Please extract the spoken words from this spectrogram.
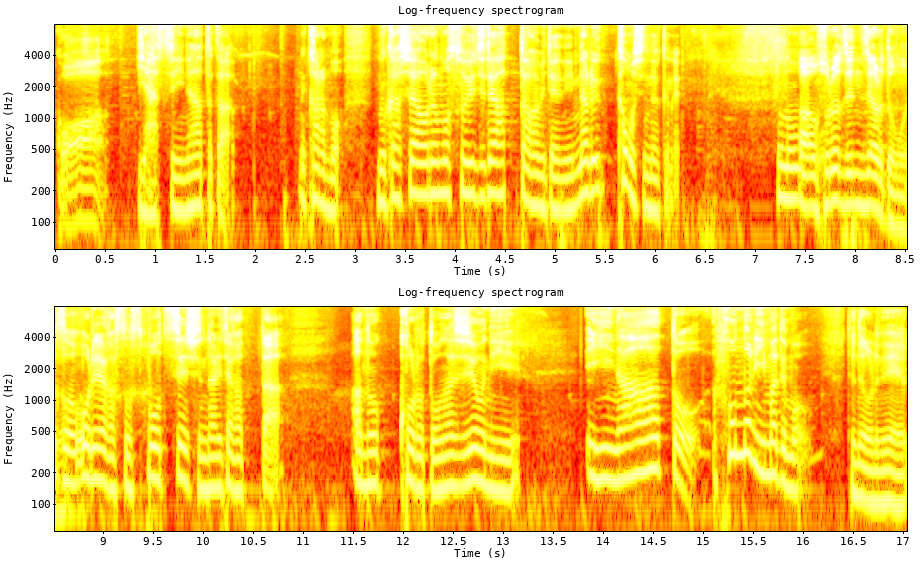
こう安いなとかで彼も昔は俺もそういう時代あったわみたいになるかもしれなくない？そのあ、それは全然あると思うよ。そう俺らがそのスポーツ選手になりたかったあの頃と同じようにいいなぁとほんのり今でもでね、俺ね、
